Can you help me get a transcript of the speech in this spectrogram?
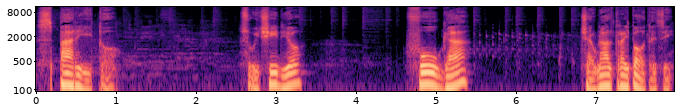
Sparito. Suicidio? Fuga? C'è un'altra ipotesi.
